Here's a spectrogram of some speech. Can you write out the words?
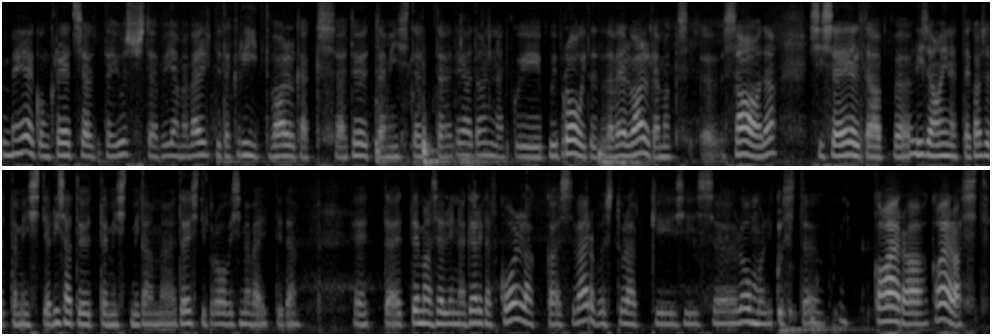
Meie konkreetselt just püüame vältida kriitvalgeks töötamist, et teada on, et kui, kui proovida teda veel valgemaks äh, saada, siis see eeldab lisaainete kasutamist ja lisatöötamist, mida me tõesti proovisime vältida. et, et tema selline kergelt kollakas värvus tulebki siis äh, loomulikust äh, kaera, kaerast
